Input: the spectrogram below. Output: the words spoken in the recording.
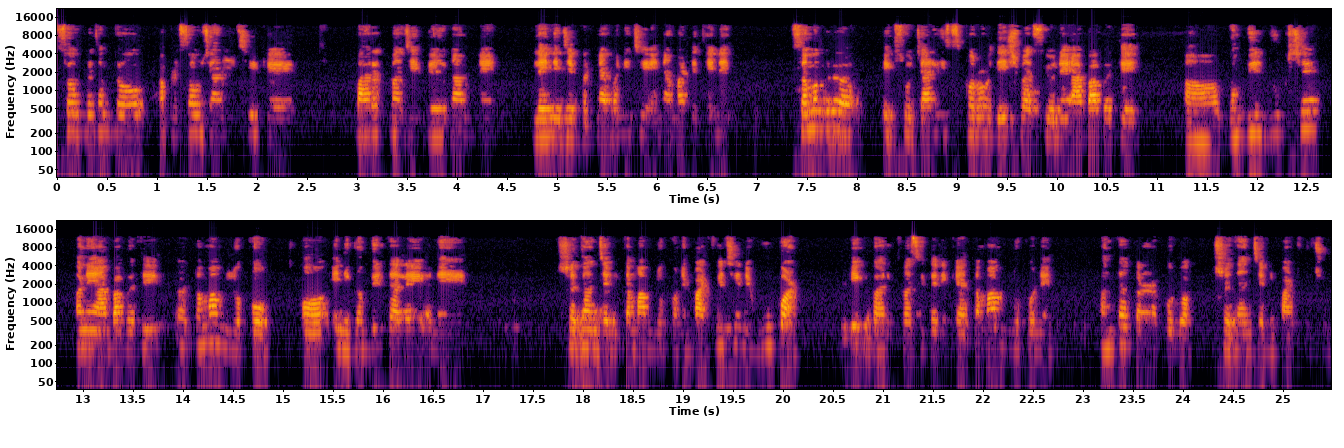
સૌ પ્રથમ તો આપણે સૌ જાણીએ છીએ કે ભારતમાં જે પહેલગામને લઈને જે ઘટના બની છે, એના માટે થઈને સમગ્ર એકસો ચાલીસ કરોડ દેશવાસીઓને આ બાબતે ગંભીર દુઃખ છે અને આ બાબતે તમામ લોકો એની ગંભીરતા લઈ અને શ્રદ્ધાંજલિ તમામ લોકોને પાઠવે છે અને હું પણ એક ભારતવાસી તરીકે આ તમામ લોકોને અંતઃકરણપૂર્વક શ્રદ્ધાંજલિ પાઠવું છું.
